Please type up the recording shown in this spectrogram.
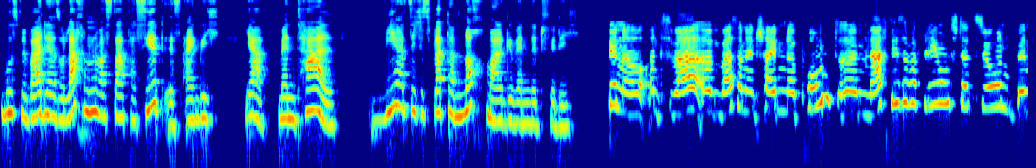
mussten wir beide ja so lachen, was da passiert ist. Eigentlich, ja, mental. Wie hat sich das Blatt dann nochmal gewendet für dich? Genau, und zwar ähm, war es ein entscheidender Punkt. Ähm, nach dieser Verpflegungsstation bin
